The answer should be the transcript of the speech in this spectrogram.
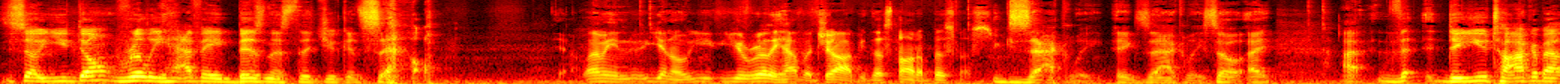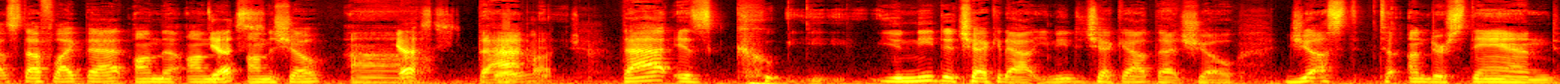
So you don't really have a business that you can sell. Yeah. I mean, you know, you, you really have a job. That's not a business. Exactly, exactly. So I. I th- do you talk about stuff like that on the on Yes. the, on the show? Ah, Yes, that that is cool. You need to check it out. You need to check out that show just to understand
